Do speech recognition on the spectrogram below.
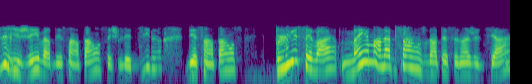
diriger vers des sentences, et je le dis, là, des sentences plus sévères, même en absence d'antécédent judiciaire,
